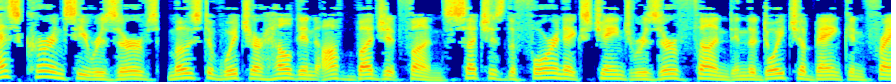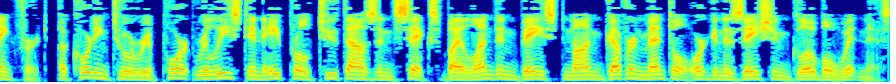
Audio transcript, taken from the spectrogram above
Turkmenistan's currency reserves, most of which are held in off-budget funds such as the Foreign Exchange Reserve Fund in the Deutsche Bank in Frankfurt, according to a report released in April 2006 by London-based non-governmental organisation Global Witness.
